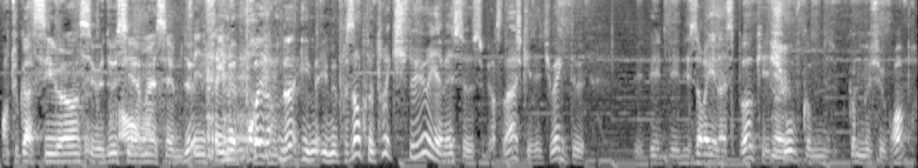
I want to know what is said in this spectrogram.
En tout cas, CE1, CE2, CM1, c'est CM2. insane. Il me, présente, il, me, il me présente le truc. Je te jure, il y avait ce, ce personnage qui était, tu vois, avec de- des, des- des oreilles à la Spock et chauve comme, comme Monsieur Propre.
